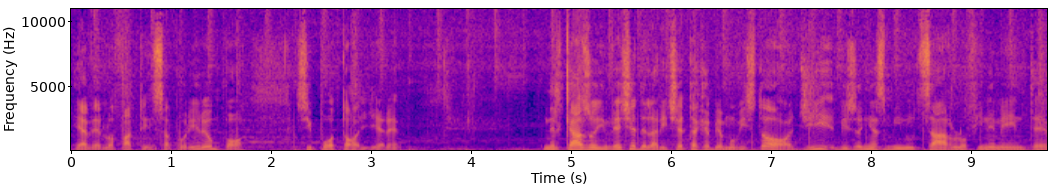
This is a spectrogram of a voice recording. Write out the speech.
e averlo fatto insaporire un po', si può togliere. Nel caso invece della ricetta che abbiamo visto oggi, bisogna sminuzzarlo finemente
